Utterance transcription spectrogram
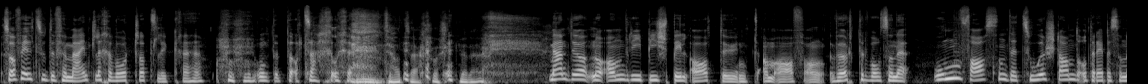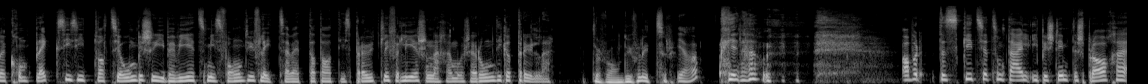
So viel zu den vermeintlichen Wortschatzlücken und den tatsächlichen. Tatsächlich, genau. Wir haben ja noch andere Beispiele angetönt am Anfang. Wörter, die so einen umfassenden Zustand oder eben so eine komplexe Situation beschreiben, wie jetzt mein Fondue flitzen, wenn du da dein Brötchen verlierst und dann musst du eine Runde trüllen. Der Fondue Flitzer. Ja, genau. Aber das gibt es ja zum Teil in bestimmten Sprachen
